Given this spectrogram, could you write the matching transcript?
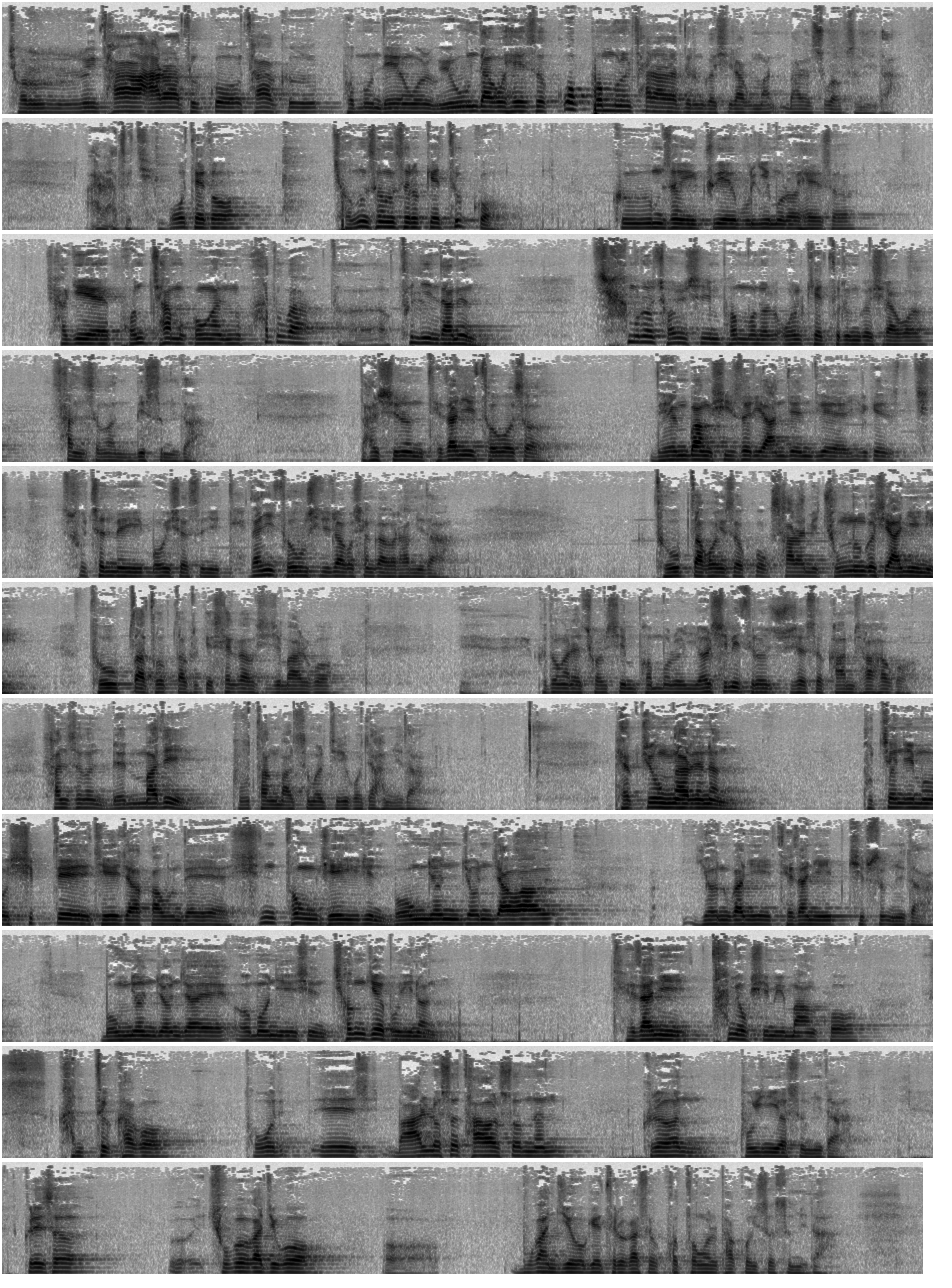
저를 다 알아듣고 다 그 법문 내용을 외운다고 해서 꼭 법문을 잘 알아들은 것이라고 말할 수가 없습니다. 알아듣지 못해도 정성스럽게 듣고 그 음성이 귀에 울림으로 해서 자기의 본참 공한 화두가 더 틀린다면 참으로 조심 법문을 옳게 들은 것이라고 산성은 믿습니다. 날씨는 대단히 더워서 냉방 시설이 안 된 뒤에 이렇게 수천 명이 모이셨으니 대단히 더우시리라고 생각을 합니다. 덥다고 해서 꼭 사람이 죽는 것이 아니니 덥다 덥다 그렇게 생각하시지 말고 그동안의 졸심 법문을 열심히 들어주셔서 감사하고 산성은 몇 마디 부탁 말씀을 드리고자 합니다. 백중날에는 부처님의 10대 제자 가운데에 신통제일인 목련존자와 연관이 대단히 깊습니다. 목련존자의 어머니이신 청제 부인은 대단히 탐욕심이 많고 간특하고 도에 말로서 닿을 수 없는 그런 부인이었습니다. 그래서 어, 죽어가지고 어, 무간지옥에 들어가서 고통을 받고 있었습니다.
